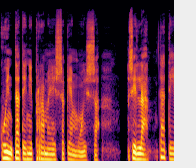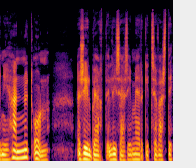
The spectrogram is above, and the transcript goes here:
kuin tätini prameissa kemmuissa, sillä tätini hän nyt on, Gilbert lisäsi merkitsevästi,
